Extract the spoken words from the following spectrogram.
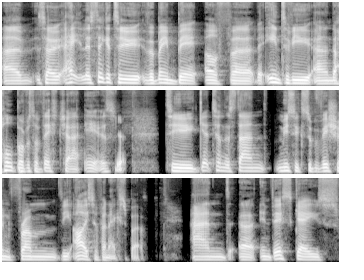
Um, so, hey, let's take it to the main bit of uh, the interview, and the whole purpose of this chat is Yeah. to get to understand music supervision from the eyes of an expert. And uh, in this case,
